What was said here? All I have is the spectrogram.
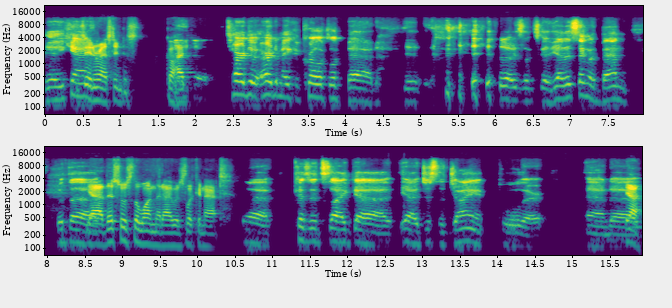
yeah, you can't. It's interesting. Just go ahead. It's hard to hard to make acrylic look bad. It, it always looks good. Yeah, this thing with Ben with the yeah, this was the one that I was looking at. Yeah, because it's like uh yeah, just a giant pool there, and uh, yeah,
